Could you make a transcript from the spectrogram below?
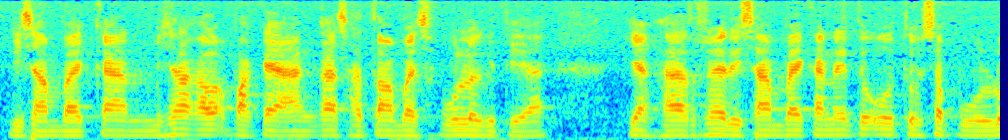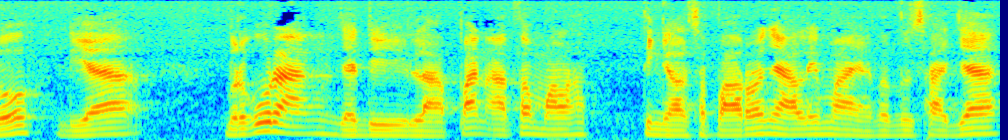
disampaikan misal kalau pakai angka 1 sampai 10 gitu ya yang harusnya disampaikan itu utuh 10 dia berkurang jadi 8 atau malah tinggal separohnya 5 yang tentu saja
